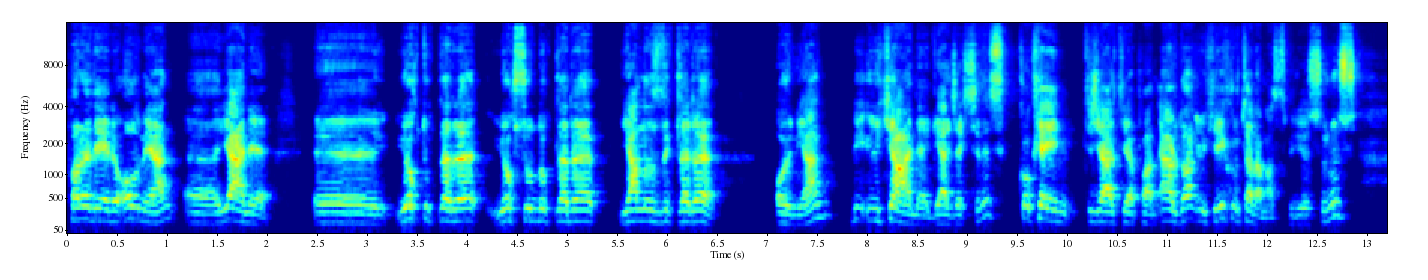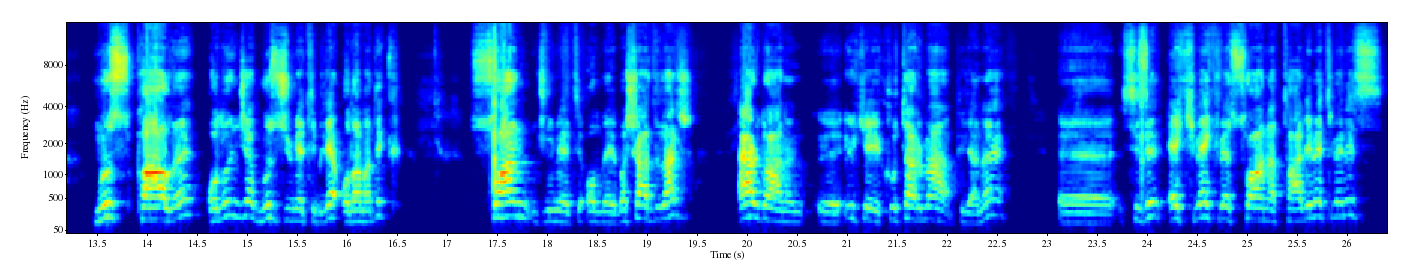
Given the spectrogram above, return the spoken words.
para değeri olmayan e, yani e, yoklukları, yoksullukları, yalnızlıkları oynayan bir ülke haline geleceksiniz. Kokain ticareti yapan Erdoğan ülkeyi kurtaramaz biliyorsunuz. Muz pahalı olunca muz cumhuriyeti bile olamadık. Soğan cumhuriyeti olmayı başardılar. Erdoğan'ın e, ülkeyi kurtarma planı e, sizin ekmek ve soğana talim etmeniz.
